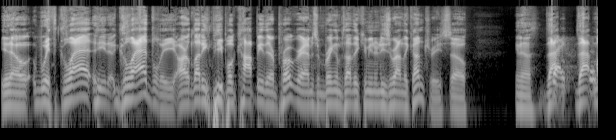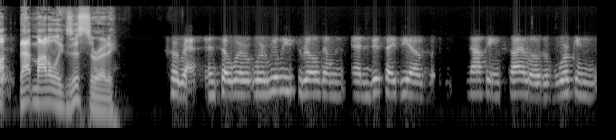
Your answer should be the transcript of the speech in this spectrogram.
you know, with glad you know, gladly are letting people copy their programs and bring them to other communities around the country. So, you know that right. that so mo- that model exists already. Correct, and so we're we're really thrilled, and and this idea of not being siloed, of working,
